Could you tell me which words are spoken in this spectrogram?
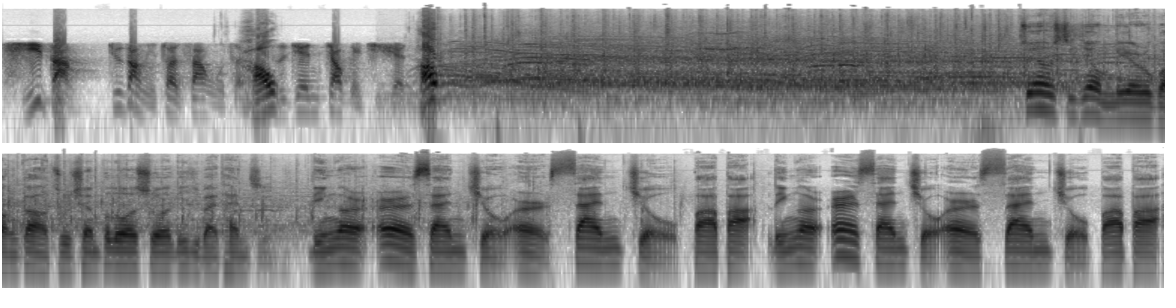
齐涨，就让你赚三五成。好，时间交给齐轩。好。最后时间，我们列入广告。主持人不啰嗦，立即白探几零二二三九二三九八八零二二三九二三九八八。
